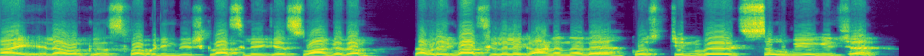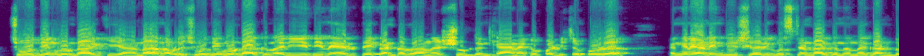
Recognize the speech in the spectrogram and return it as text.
ഹായ് എല്ലാവർക്കും സ്പോക്കൺ ഇംഗ്ലീഷ് ക്ലാസ്സിലേക്ക് സ്വാഗതം. നമ്മൾ ഈ ക്ലാസ്സുകളിൽ കാണുന്നത് ക്വസ്റ്റ്യൻ വേർഡ്സ് ഉപയോഗിച്ച് ചോദ്യങ്ങൾ ഉണ്ടാക്കിയാണ് നമ്മൾ ചോദ്യങ്ങൾ ഉണ്ടാക്കുന്ന രീതി നേരത്തെ കണ്ടതാണ് ഷുഡും ക്യാനൊക്കെ പഠിച്ചപ്പോൾ. എങ്ങനെയാണ് ഇംഗ്ലീഷുകാർ ക്വസ്റ്റ്യൻ ഉണ്ടാക്കുന്നതെന്ന് കണ്ടു.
